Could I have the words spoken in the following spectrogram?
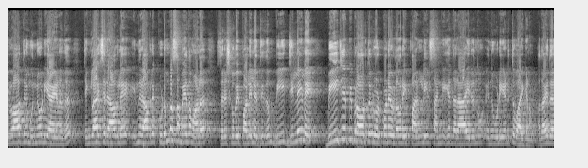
വിവാഹത്തിന് മുന്നോടിയായാണത്. തിങ്കളാഴ്ച രാവിലെ ഇന്ന് രാവിലെ കുടുംബസമേതമാണ് സുരേഷ് ഗോപി പള്ളിയിലെത്തിയതും. ബി ജില്ലയിലെ ബി ജെ പി പ്രവർത്തകർ ഉൾപ്പെടെയുള്ളവർ ഈ പള്ളിയിൽ സന്നിഹിതരായിരുന്നു എന്നുകൂടി എടുത്തു വായിക്കണം. അതായത്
